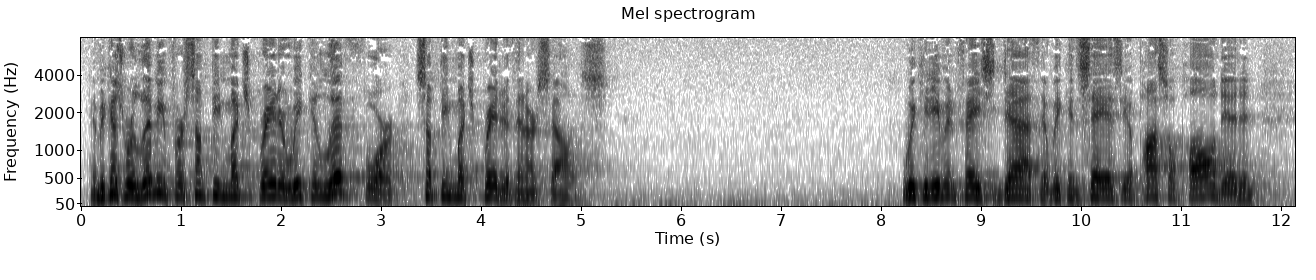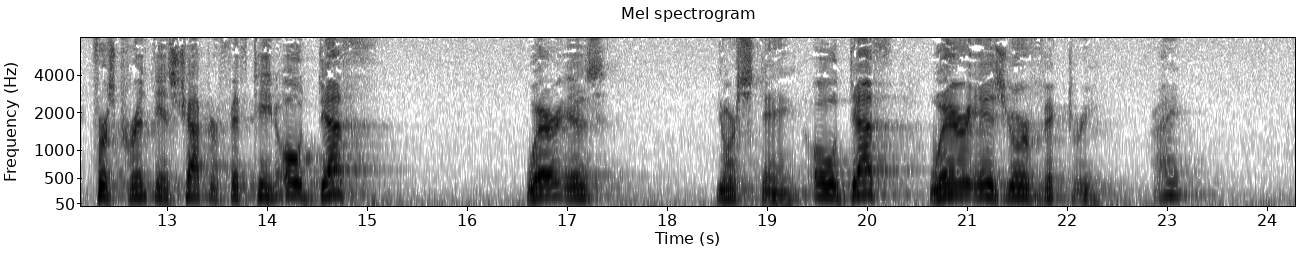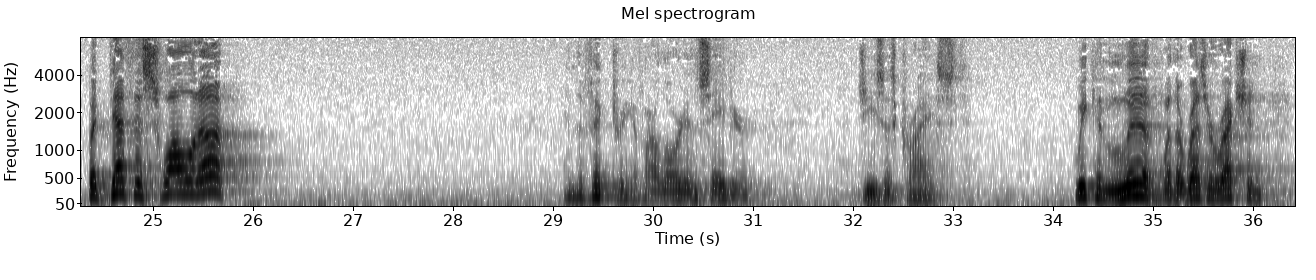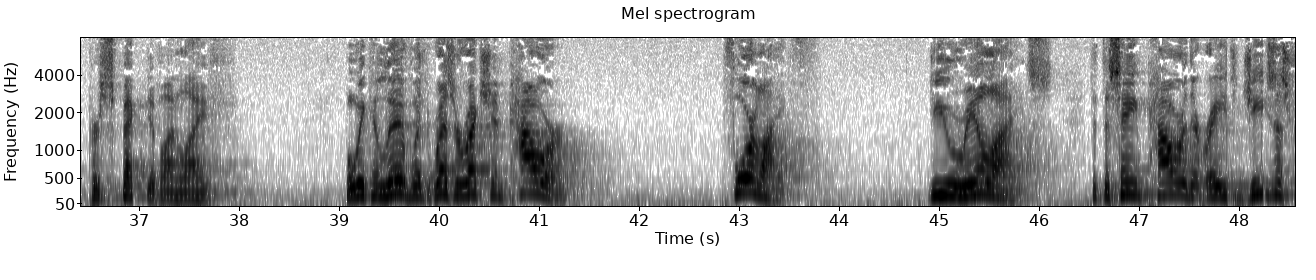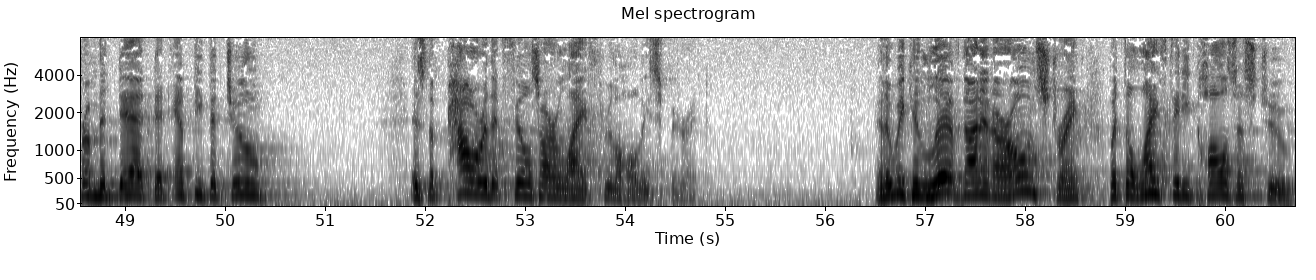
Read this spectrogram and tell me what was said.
And because we're living for something much greater, we can live for something much greater than ourselves. We can even face death, and we can say, as the Apostle Paul did in 1 Corinthians chapter 15. Oh, death, where is your sting? Oh, death, where is your victory? Right? But death is swallowed up in the victory of our Lord and Savior, Jesus Christ. We can live with a resurrection perspective on life, but we can live with resurrection power for life. Do you realize that the same power that raised Jesus from the dead, that emptied the tomb, is the power that fills our life through the Holy Spirit? And that we can live not in our own strength, but the life that He calls us to.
